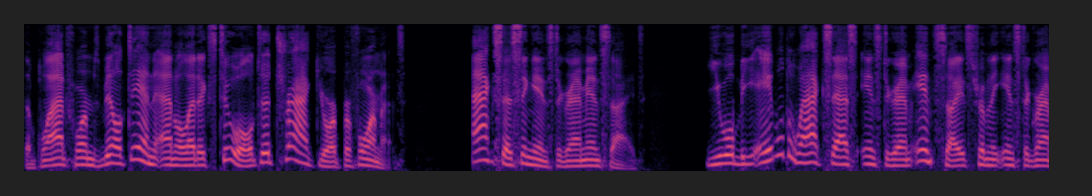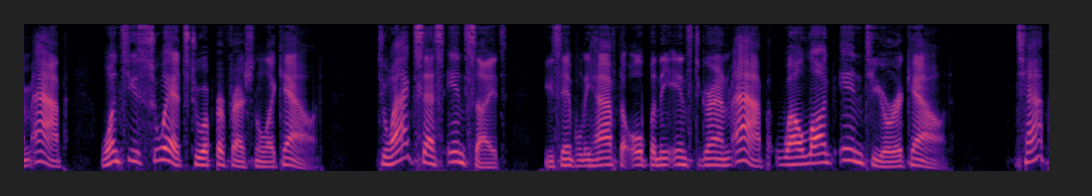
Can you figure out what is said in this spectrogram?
the platform's built-in analytics tool to track your performance. Accessing Instagram Insights. You will be able to access Instagram Insights from the Instagram app once you switch to a professional account. To access Insights, you simply have to open the Instagram app while logged into your account. Tap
